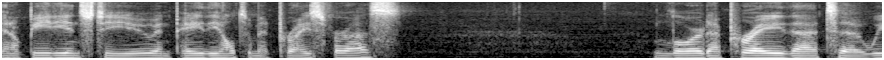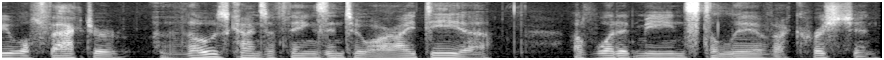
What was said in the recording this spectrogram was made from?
and obedience to you and pay the ultimate price for us. Lord, I pray that uh, we will factor those kinds of things into our idea of what it means to live a Christian,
